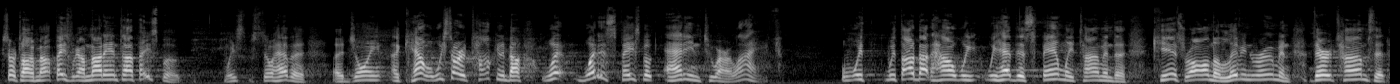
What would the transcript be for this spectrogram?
We started talking about Facebook. I'm not anti Facebook. We still have a, a joint account. We started talking about what, what is Facebook adding to our life? We, we thought about how we, we had this family time and the kids were all in the living room, and there are times that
